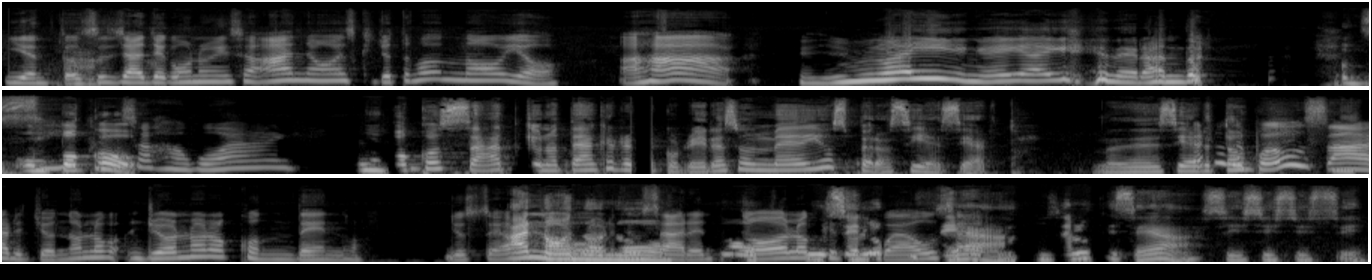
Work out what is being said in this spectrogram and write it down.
y entonces ya llega uno y dice, ah, no, es que yo tengo un novio, ajá, y uno ahí, ahí generando. Un poco, un poco sad que uno tenga que recurrir a esos medios, pero sí es cierto. Es cierto. se puede usar, yo no lo, yo no lo condeno. Yo estoy a ah, no, no, no, usar en todo lo que se pueda usar. Use lo que sea, sí, sí, sí, sí.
